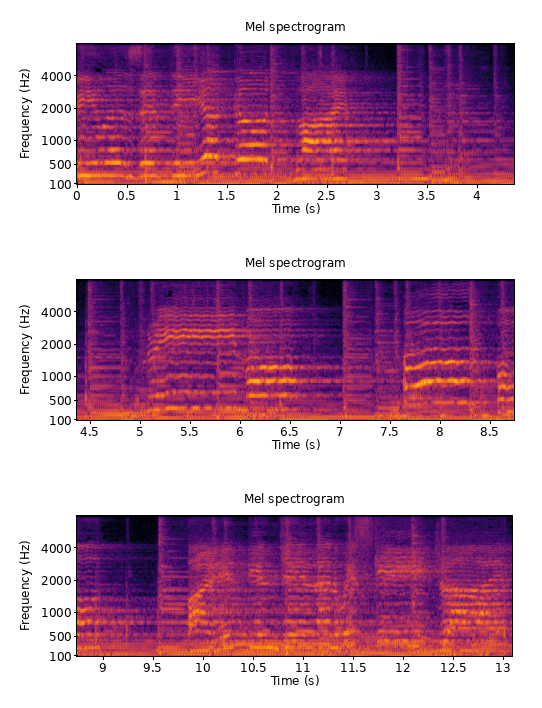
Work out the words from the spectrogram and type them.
Feel as if the earth could fly. Three more, oh four. four. Fine Indian gin and whiskey dry.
